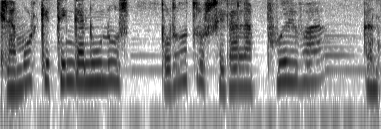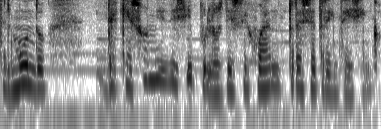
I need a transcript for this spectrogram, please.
el amor que tengan unos por otros será la prueba ante el mundo de que son mis discípulos, dice Juan 13:35.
